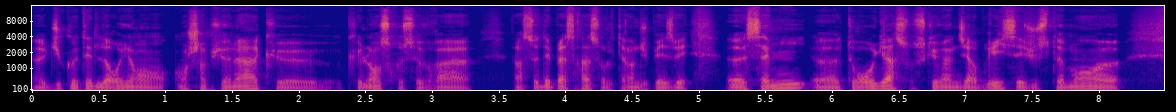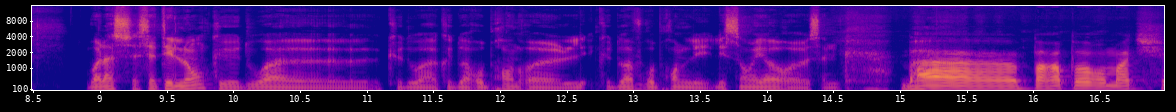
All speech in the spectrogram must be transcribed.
du côté de Lorient en, championnat que, que Lens recevra, se déplacera sur le terrain du PSV. Samy, ton regard sur ce que vient de dire Brice, c'est justement voilà cet élan que doit que doit que doit reprendre que doivent reprendre les, les 100 et or Samy? Bah par rapport au match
